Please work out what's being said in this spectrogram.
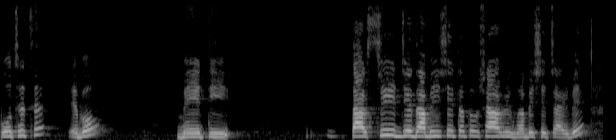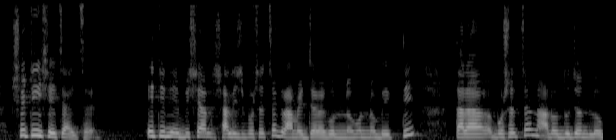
পৌঁছেছে এবং মেয়েটি, তার স্ত্রীর যে দাবি সেটা তো স্বাভাবিকভাবে সে চাইবে, সেটিই সে চাইছে। এটি নিয়ে বিশাল সালিশ বসেছে গ্রামের যারা গণ্যমান্য ব্যক্তি তারা বসেছেন আরও দুজন লোক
